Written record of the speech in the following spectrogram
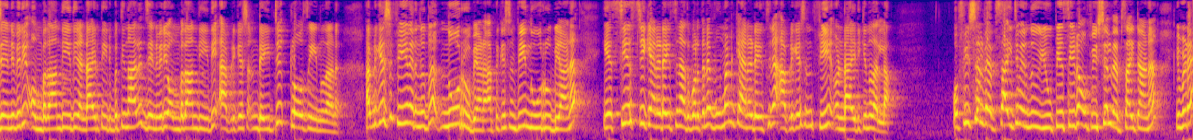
ജനുവരി ഒമ്പതാം തീയതി രണ്ടായിരത്തി ഇരുപത്തിനാല് ജനുവരി ഒമ്പതാം തീയതി ആപ്ലിക്കേഷൻ ഡേറ്റ് ക്ലോസ് ചെയ്യുന്നതാണ്. ആപ്ലിക്കേഷൻ ഫീ വരുന്നത് നൂറ് രൂപയാണ്. ആപ്ലിക്കേഷൻ ഫീ നൂറ് രൂപയാണ്. എസ് സി എസ് ടി കാൻഡിഡേറ്റ്സിന് അതുപോലെ തന്നെ വുമൺ കാൻഡിഡേറ്റ്സിന് ആപ്ലിക്കേഷൻ ഫീ ഉണ്ടായിരിക്കുന്നതല്ല. ഒഫീഷ്യൽ വെബ്സൈറ്റ് വരുന്നു യു പി എസ് സിയുടെ ഒഫീഷ്യൽ വെബ്സൈറ്റ് ആണ്. ഇവിടെ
